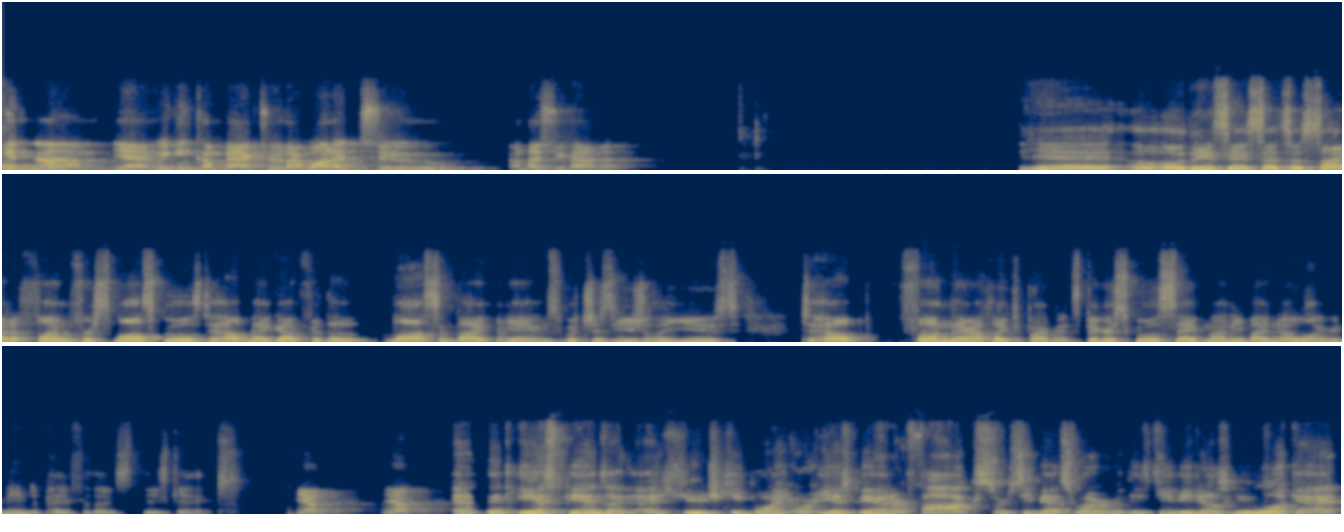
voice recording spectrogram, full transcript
can, Um, um, yeah, and we can come back to it. I wanted to, unless you have it. Yeah. Oh, oh, the NCAA sets aside a fund for small schools to help make up for the loss in buy games, which is usually used to help fund their athletic departments. Bigger schools save money by no longer needing to pay for those these games. Yep, yep. And I think ESPN's a, a huge key point, or ESPN or Fox or CBS, whoever with these TV deals. You look at,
